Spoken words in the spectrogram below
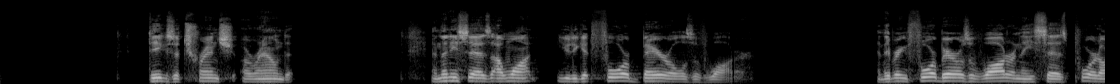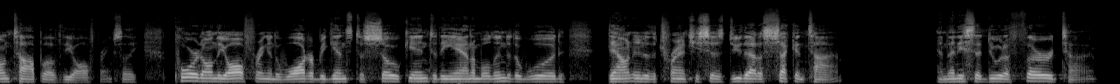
digs a trench around it. And then he says, I want you to get four barrels of water. And they bring four barrels of water, and he says, pour it on top of the offering. So they pour it on the offering, and the water begins to soak into the animal, into the wood, down into the trench. He says, do that a second time. And then he said, do it a third time.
